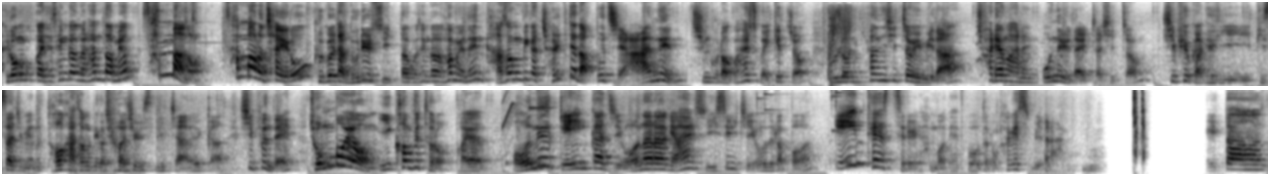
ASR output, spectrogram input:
그런 것까지 생각을 한다면 3만 원 3만 원 차이로 그걸 다 누릴 수 있다고 생각하면 은 가성비가 절대 나쁘지 않은 친구라고 할 수가 있겠죠. 물론 현 시점입니다. 촬영하는 오늘 날짜 시점 CPU 가격이 비싸지면 더 가성비가 좋아질 수도 있지 않을까 싶은데 존버용 이 컴퓨터로 과연 어느 게임까지 원활하게 할 수 있을지 오늘 한번 게임 테스트를 한번 해보도록 하겠습니다. 일단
